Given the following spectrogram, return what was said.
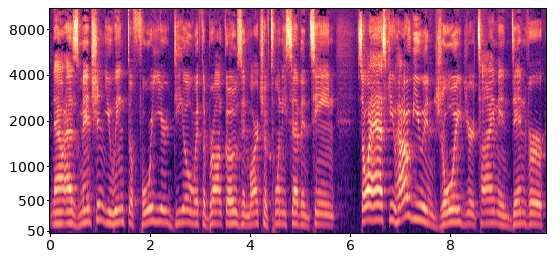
Now, as mentioned, you inked a four year deal with the Broncos in March of 2017. So I ask you, how have you enjoyed your time in Denver,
